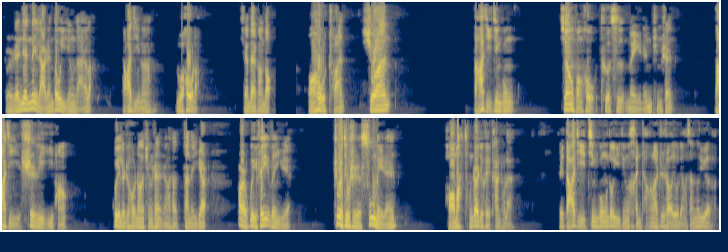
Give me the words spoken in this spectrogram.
就是人家那俩人都已经来了，妲己呢落后了，现在刚到。皇后传宣，妲己进宫，姜皇后特赐美人平身，妲己侍立一旁，跪了之后让她平身，然后她站在一边。二贵妃问曰：“这就是苏美人？”好嘛，从这就可以看出来，这妲己进宫都已经很长了，至少有两三个月了。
